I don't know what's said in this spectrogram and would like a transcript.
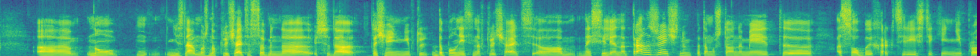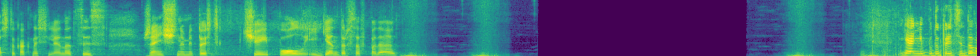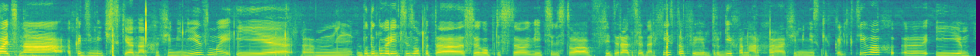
э, ну, не знаю, можно включать особенно сюда, точнее, не вклю, дополнительно включать э, насилие над трансженщинами, потому что он имеет э, особые характеристики, не просто как насилие над цис женщинами, то есть чей пол и гендер совпадают. Я не буду претендовать на академический анархофеминизм и эм, буду говорить из опыта своего представительства в Федерации анархистов и в других анархофеминистских коллективах. Э, и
